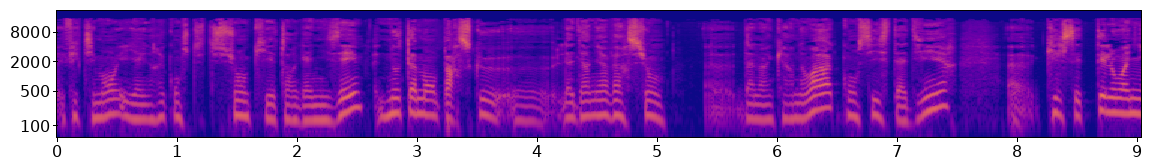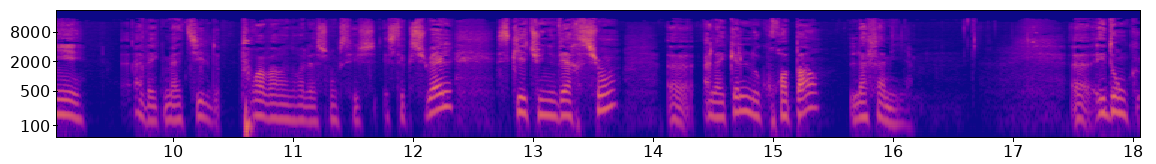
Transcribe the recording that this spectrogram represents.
effectivement, il y a une reconstitution qui est organisée, notamment parce que la dernière version euh, d'Alain Carnois consiste à dire euh, qu'il s'est éloigné avec Mathilde pour avoir une relation sexuelle, ce qui est une version euh, à laquelle ne croit pas la famille. Et donc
